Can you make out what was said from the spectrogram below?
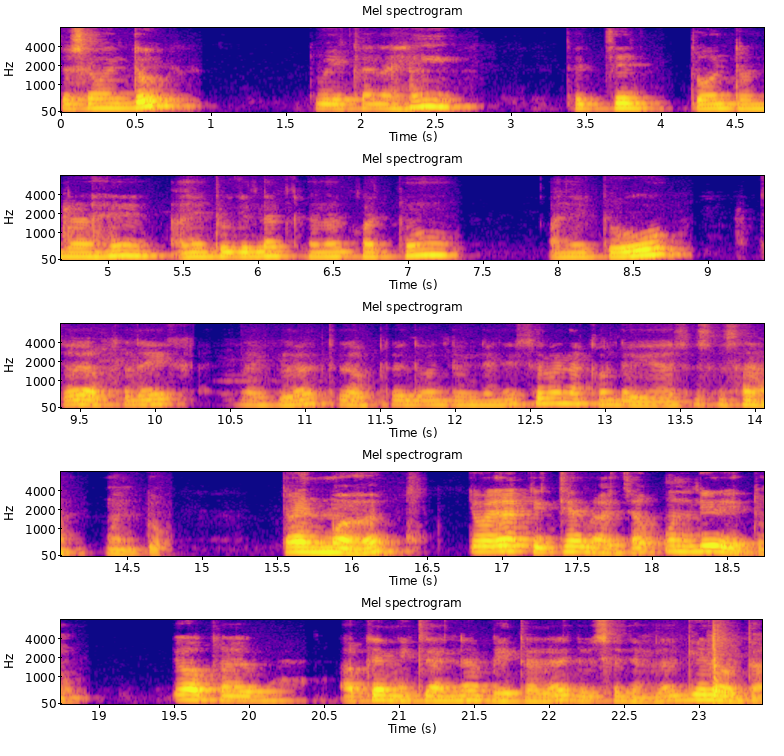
जसं म्हणतो तू एका नाही त्याचे दोन तोंड आहे आणि तो कितना खतरनाक वाटतो? आणि तो जर आपल्याला एक ऐकलं तर आपल्या दोन तोंडाने सर्वांना खाऊन टाकेल असं ससा म्हणतो तर मग तेवढ्या तिथे राजा उंदीर येतो तो आपल्या आपल्या मित्रांना भेटायला दुसऱ्या जंगलात गेला होता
